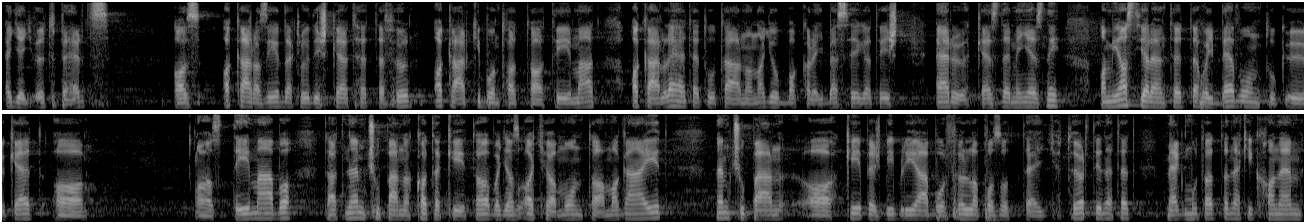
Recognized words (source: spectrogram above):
egy-egy öt perc, az akár az érdeklődést kelthette föl, akár kibonthatta a témát, akár lehetett utána nagyobbakkal egy beszélgetést erről kezdeményezni, ami azt jelentette, hogy bevontuk őket a, az témába, tehát nem csupán a katekéta vagy az atya mondta a magáét, nem csupán a képes Bibliából föllapozott egy történetet, megmutatta nekik, hanem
